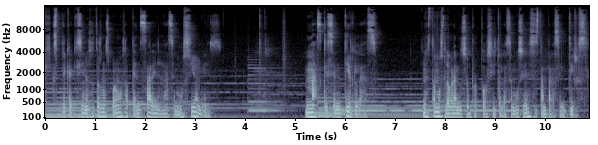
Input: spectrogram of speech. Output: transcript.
que explica que si nosotros nos ponemos a pensar en las emociones, más que sentirlas, no estamos logrando su propósito. Las emociones están para sentirse,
